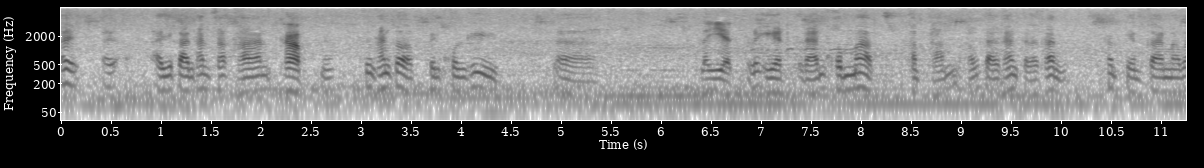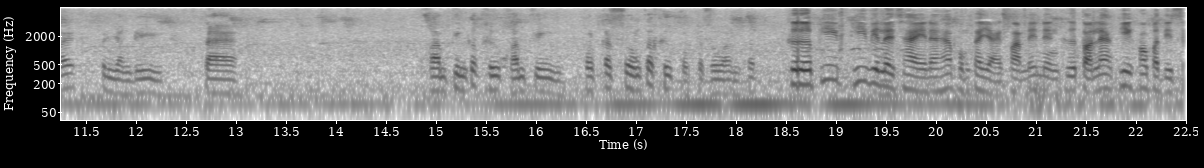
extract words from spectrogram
เอ้ยเอ้ยอายการท่านซักค้านครับนะซึ่งท่านก็เป็นคนที่เอ่อละเอียดละเอียดแหลมคมมากคำถามของแต่ละท่านแต่ละท่าน ท่านเตรียมการมาไว้เป็นอย่างดี แต่ความจริงก็คือความจริงกฎกระทรวงก็คือกฎกระทรวงครับคือพี่พี่วิเลชัยนะฮะผมขยายความนิดนึงคือตอนแรกพี่เขาปฏิเส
